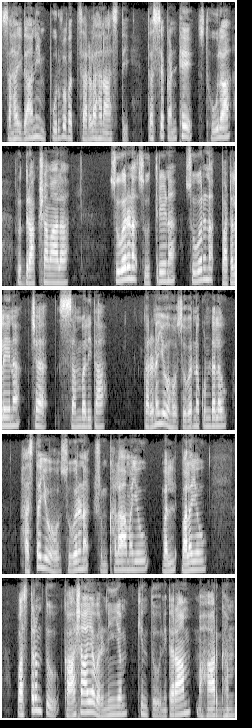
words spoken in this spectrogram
सः इदानीं पूर्ववत् सरलः नास्ति। तस्य कण्ठे स्थूला रुद्राक्षमाला सुवर्णसूत्रेण सुवर्णपटलेन च संवलिता कर्णयोः सुवर्णकुण्डलौ हस्तयोः सुवर्णशृङ्खलामयौ वलयौ वस्त्रं तु काषायवर्णीयं किन्तु नितरां महार्घम्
